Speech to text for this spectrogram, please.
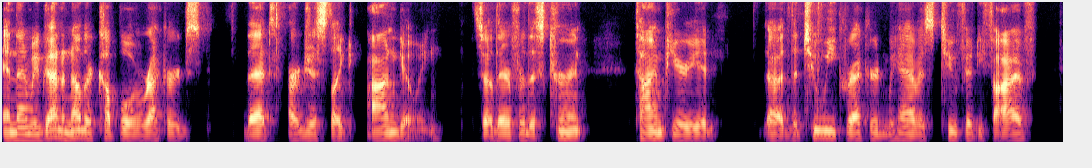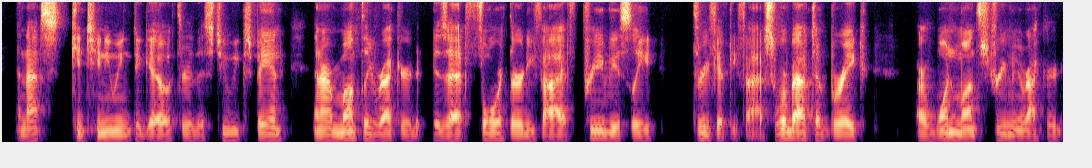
And then we've got another couple of records that are just like ongoing. So there for this current time period. Uh, the two week record we have is 255 and that's continuing to go through this two week span. And our monthly record is at 435 previously 355 so we're about to break our one month streaming record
